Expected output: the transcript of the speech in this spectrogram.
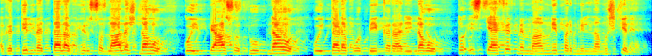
اگر دل میں طلب ہرس و لالچ نہ ہو، کوئی پیاس اور بھوک نہ ہو، کوئی تڑپ اور بے قراری نہ ہو، تو اس کیفیت میں مانگنے پر ملنا مشکل ہے۔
